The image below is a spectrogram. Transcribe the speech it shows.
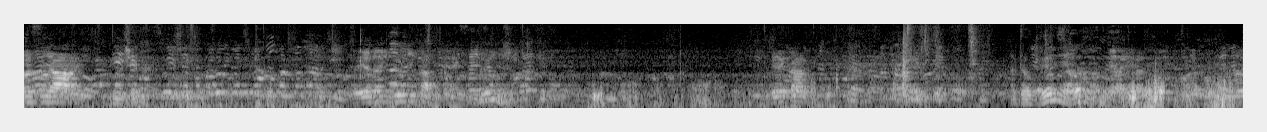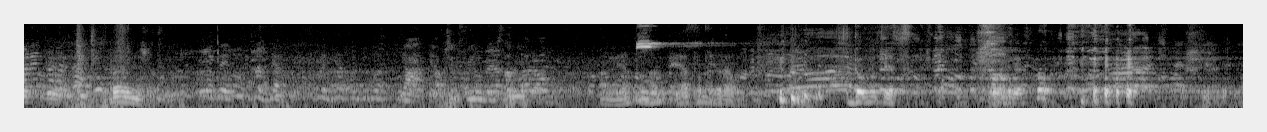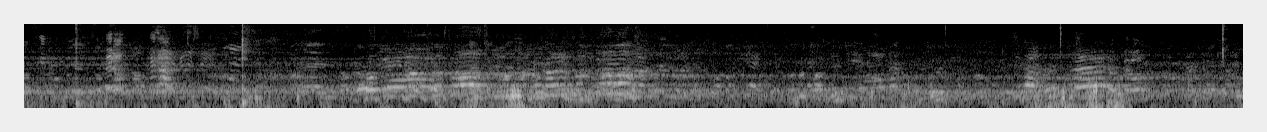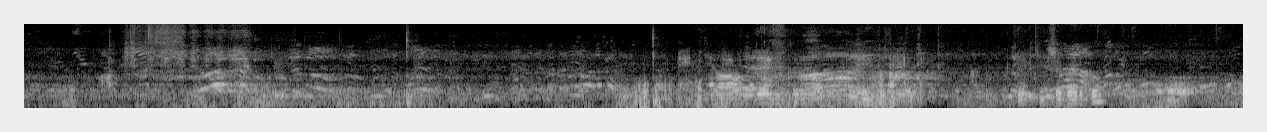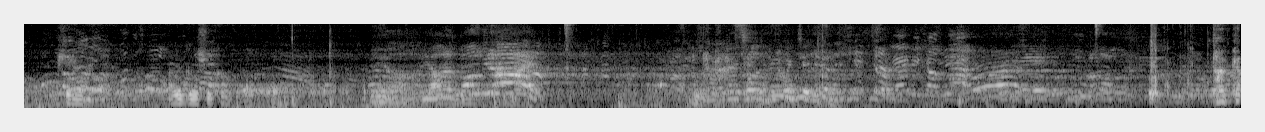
Без яри. Це є дві картки. Дві картки. А до Україні, так? Певніше. Ale ja to, ja to nagrałem. Dowód jest. Pięknie żeberko. Pięknie. Ale go szukał. Ja,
